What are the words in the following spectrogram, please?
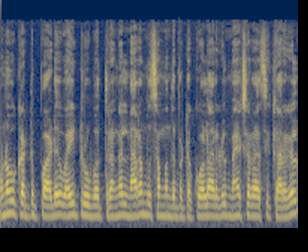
உணவு கட்டுப்பாடு வயிற்று உபத்திரங்கள் நரம்பு சம்பந்தப்பட்ட கோளாறுகள் மேஷராசிக்காரர்கள்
